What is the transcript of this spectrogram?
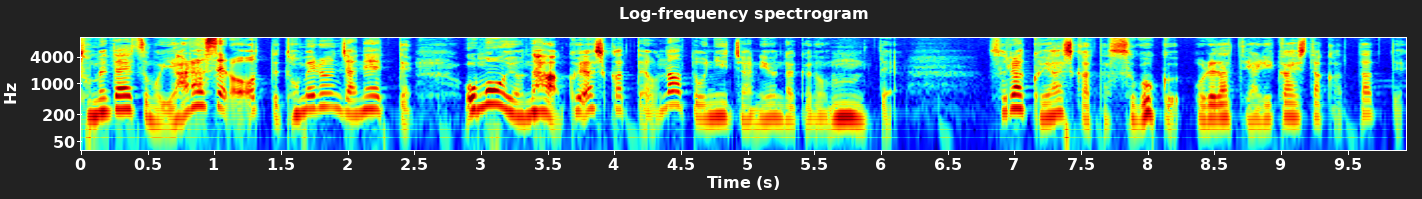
止めたやつもやらせろって止めるんじゃねえって思うよな。悔しかったよなってお兄ちゃんに言うんだけど、うんって。それは悔しかった。すごく。俺だってやり返したかったって。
